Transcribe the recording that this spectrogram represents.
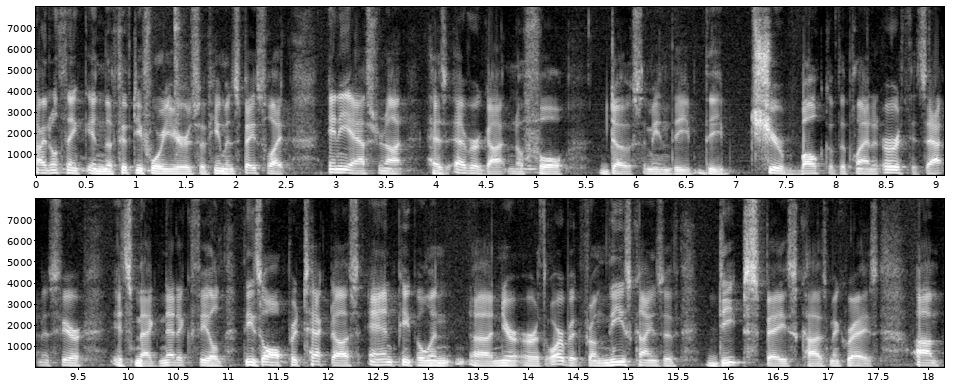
I don't think in the 54 years of human spaceflight, any astronaut has ever gotten a full dose. I mean, the, the sheer bulk of the planet Earth, its atmosphere, its magnetic field, these all protect us and people in uh, near Earth orbit from these kinds of deep space cosmic rays. Um,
